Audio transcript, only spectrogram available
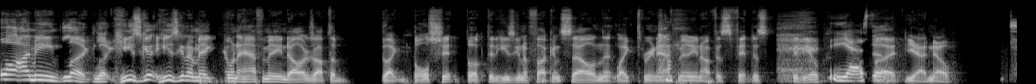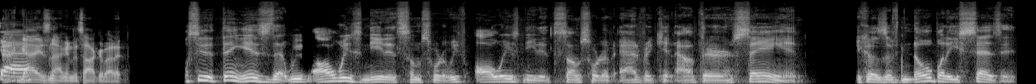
Well, I mean, look, look, he's good. He's gonna make two and a half million dollars off the like bullshit book that he's gonna fucking sell, and that like three and a half million off his fitness video. yes But yeah, no, so, that guy is not gonna talk about it. Well, see, the thing is that we've always needed some sort of, we've always needed some sort of advocate out there saying it. Because if nobody says it,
